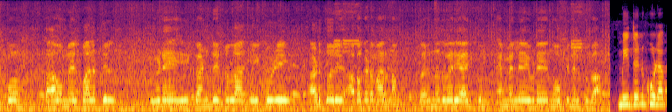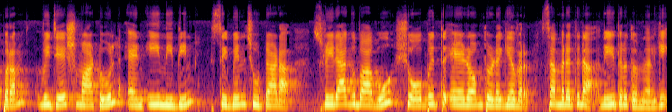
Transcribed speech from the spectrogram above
ഇപ്പോൾ താവം മേൽപ്പാലത്തിൽ ഇവിടെ ഈ കണ്ടിട്ടുള്ള ഈ കുഴി അടുത്തൊരു അപകട മരണം വരുന്നത് വരെ ആയിരിക്കും എം എൽ എ ഇവിടെ നോക്കി നിൽക്കുക. മിഥുൻ കുളപ്പുറം വിജേഷ് മാട്ടൂൽ എൻ ഇ നിതിൻ സിബിൻ ചൂട്ടാട ശ്രീരാഗ് ബാബു ശോഭിത് ഏഴോം തുടങ്ങിയവർ സമരത്തിന് നേതൃത്വം നൽകി.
